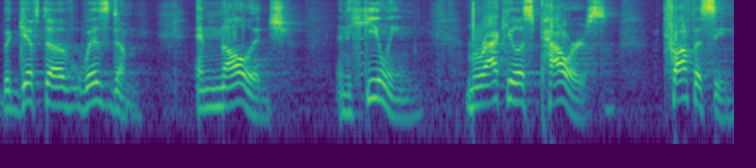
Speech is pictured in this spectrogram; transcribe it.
the gift of wisdom and knowledge and healing, miraculous powers, prophecy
